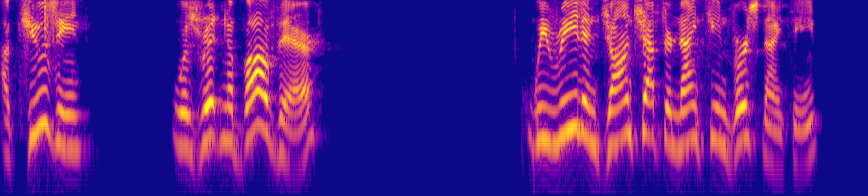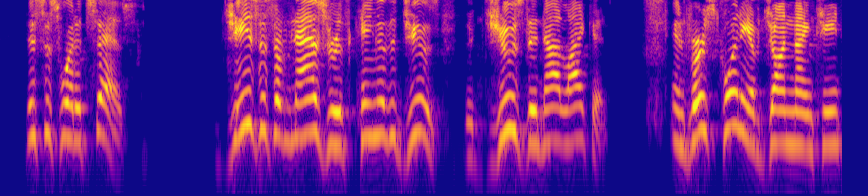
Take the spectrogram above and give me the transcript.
Accusing was written above there. We read in John chapter 19, verse 19, this is what it says Jesus of Nazareth, King of the Jews. The Jews did not like it. In verse 20 of John 19,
